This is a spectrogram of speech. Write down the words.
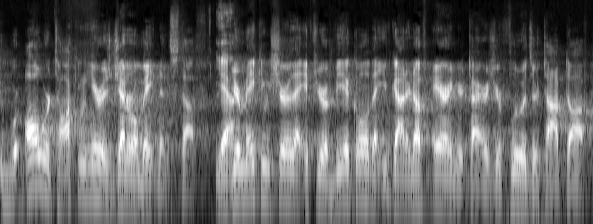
we're, all we're talking here is general maintenance stuff. Yeah. You're making sure that if you're a vehicle that you've got enough air in your tires, your fluids are topped off,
